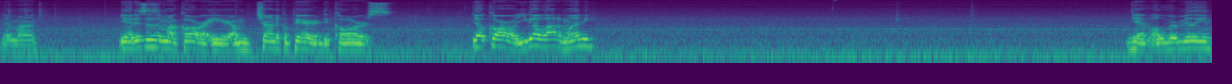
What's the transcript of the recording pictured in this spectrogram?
Never mind. Yeah, this isn't my car right here. I'm trying to compare the cars. Yo, Carl, you got a lot of money? You have over a million?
